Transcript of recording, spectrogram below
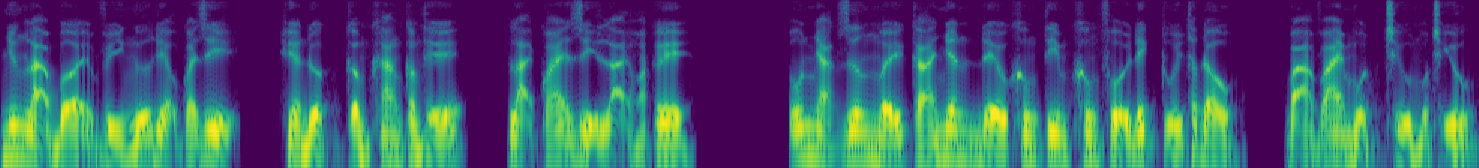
nhưng là bởi vì ngữ điệu quái dị, hiện được cầm khang cầm thế, lại quái dị lại hoặc kê. Ôn nhạc dương mấy cá nhân đều không tim không phổi đích túi thấp đầu, bả vai một chiều một chiều.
